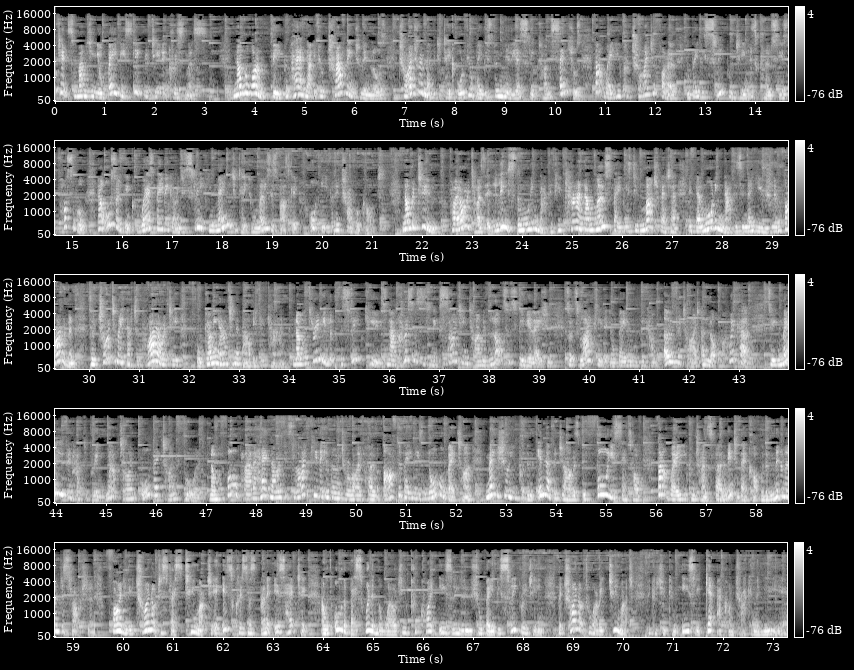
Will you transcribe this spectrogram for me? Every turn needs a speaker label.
Speaker 1: five tips for managing your baby's sleep routine at Christmas. Number one, be prepared. Now, if you're travelling to in-laws, try to remember to take all of your baby's familiar sleep time essentials. That way you could try to follow your baby's sleep routine as closely as possible. Now, also think, where's baby going to sleep? You may need to take your Moses basket or even a travel cot. Number two, prioritise at least the morning nap if you can. Now, most babies do much better if their morning nap is in their usual environment. So try to make that a priority before going out and about if you can. Number three, look for sleep cues. Now, Christmas is an exciting time with lots of stimulation, so it's likely that your baby will become overtired a lot quicker. So you may even have to bring nap time or bedtime forward. Number four, plan ahead. Now, if it's likely that you're going to arrive home after baby's normal bedtime, make sure you put them in their pyjamas before you set off. That way you can transfer them into their cot with a minimum disruption. Finally, try not to stress too much. It is Christmas and it is hectic. And with all the best will in the world, you could quite easily lose your baby's sleep routine. But try not to worry too much because you can easily get back on track in the new year.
